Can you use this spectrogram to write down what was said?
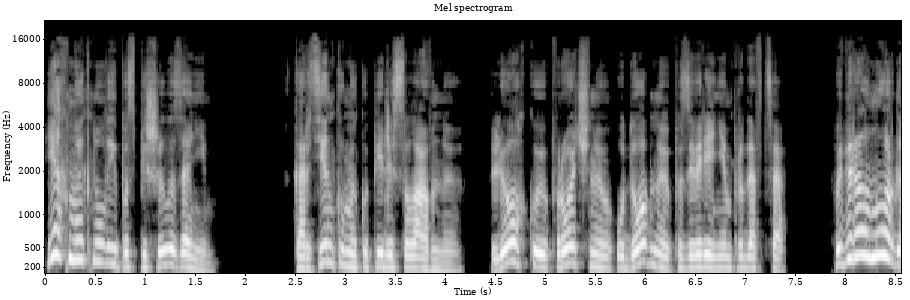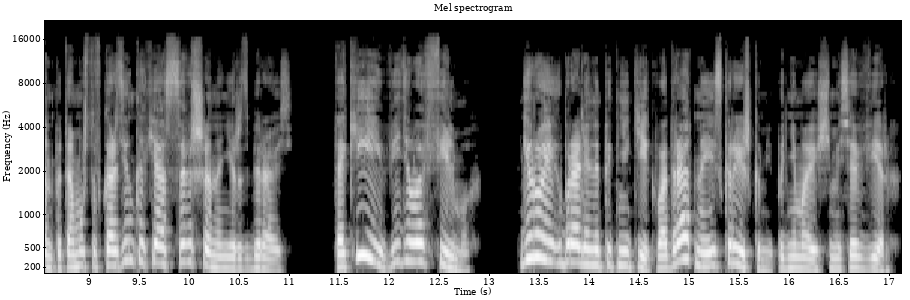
Я хмыкнула и поспешила за ним. Корзинку мы купили славную. Легкую, прочную, удобную, по заверениям продавца. Выбирал Морган, потому что в корзинках я совершенно не разбираюсь. Такие видела в фильмах. Герои их брали на пикники, квадратные и с крышками, поднимающимися вверх.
